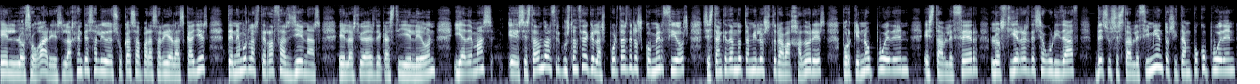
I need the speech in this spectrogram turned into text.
en los hogares. La gente ha salido de su casa para salir a las calles, tenemos las terrazas llenas en las ciudades de Castilla y León y además eh, se está dando la circunstancia de que las puertas de los comercios se están quedando también los trabajadores porque no pueden establecer los cierres de seguridad de sus establecimientos y tampoco pueden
